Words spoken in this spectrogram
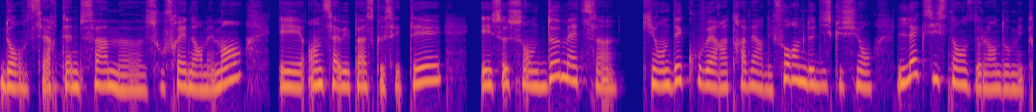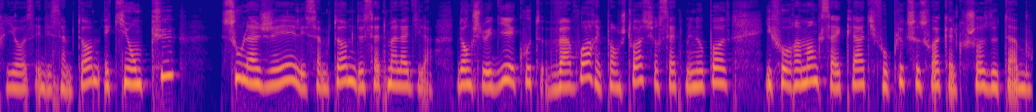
dont certaines femmes euh, souffraient énormément et on ne savait pas ce que c'était. Et ce sont deux médecins qui ont découvert à travers des forums de discussion l'existence de l'endométriose et des symptômes et qui ont pu soulager les symptômes de cette maladie-là. Donc je lui ai dit, écoute, va voir et penche-toi sur cette ménopause. Il faut vraiment que ça éclate, il faut plus que ce soit quelque chose de tabou.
